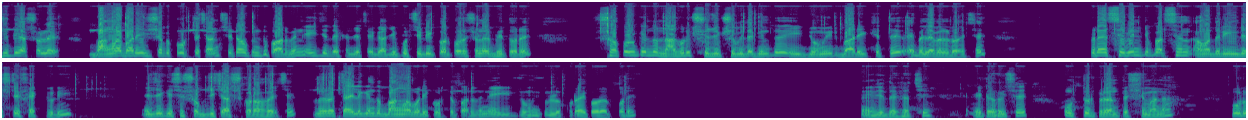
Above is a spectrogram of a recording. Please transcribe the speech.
যদি আসলে বাংলা বাড়ি হিসেবে করতে চান, সেটাও কিন্তু পারবেন। এই যে দেখা যাচ্ছে গাজীপুর সিটি কর্পোরেশনের ভিতরে, সকল কিন্তু নাগরিক সুযোগ সুবিধা কিন্তু এই জমির বাড়ির ক্ষেত্রে অ্যাভেলেবেল রয়েছে। প্রায় সেভেন্টি পার্সেন্ট আমাদের ইন্ডাস্ট্রি ফ্যাক্টরি এই যে কিছু সবজি চাষ করা হয়েছে। আপনারা চাইলে কিন্তু বাংলা বাড়ি করতে পারবেন এই জমিগুলো ক্রয় করার পরে। এই যে দেখাচ্ছি, এটা হচ্ছে উত্তর প্রান্তের সীমানা, পূর্ব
